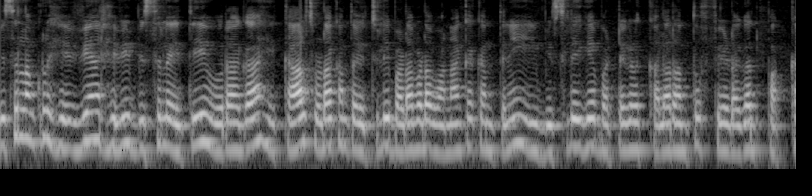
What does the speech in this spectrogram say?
ಬಿಸಿಲು ಅಂಕರು ಹೆವಿ ಅಂದ್ರೆ ಹೆವಿ ಬಿಸಿಲು ಐತಿ. ಊರಾಗ ಈ ಕಾಲು ಸುಡಾಕಂತ ಆ್ಯಕ್ಚುಲಿ ಬಡ ಬಡ ಒಣಾಕಂತೀನಿ ಈ ಬಿಸಿಲಿಗೆ ಬಟ್ಟೆಗಳ ಕಲರ್ ಅಂತೂ ಫೇಡ್ ಆಗೋದು ಪಕ್ಕ.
